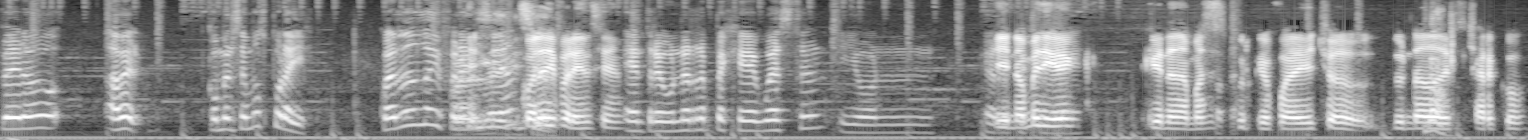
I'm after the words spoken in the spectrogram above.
Pero, a ver, comencemos por ahí. ¿Cuál es la diferencia ¿Cuál es la diferencia? entre un RPG western y un... Y no me RPG? digan que nada más es porque fue hecho de un lado No. del charco.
